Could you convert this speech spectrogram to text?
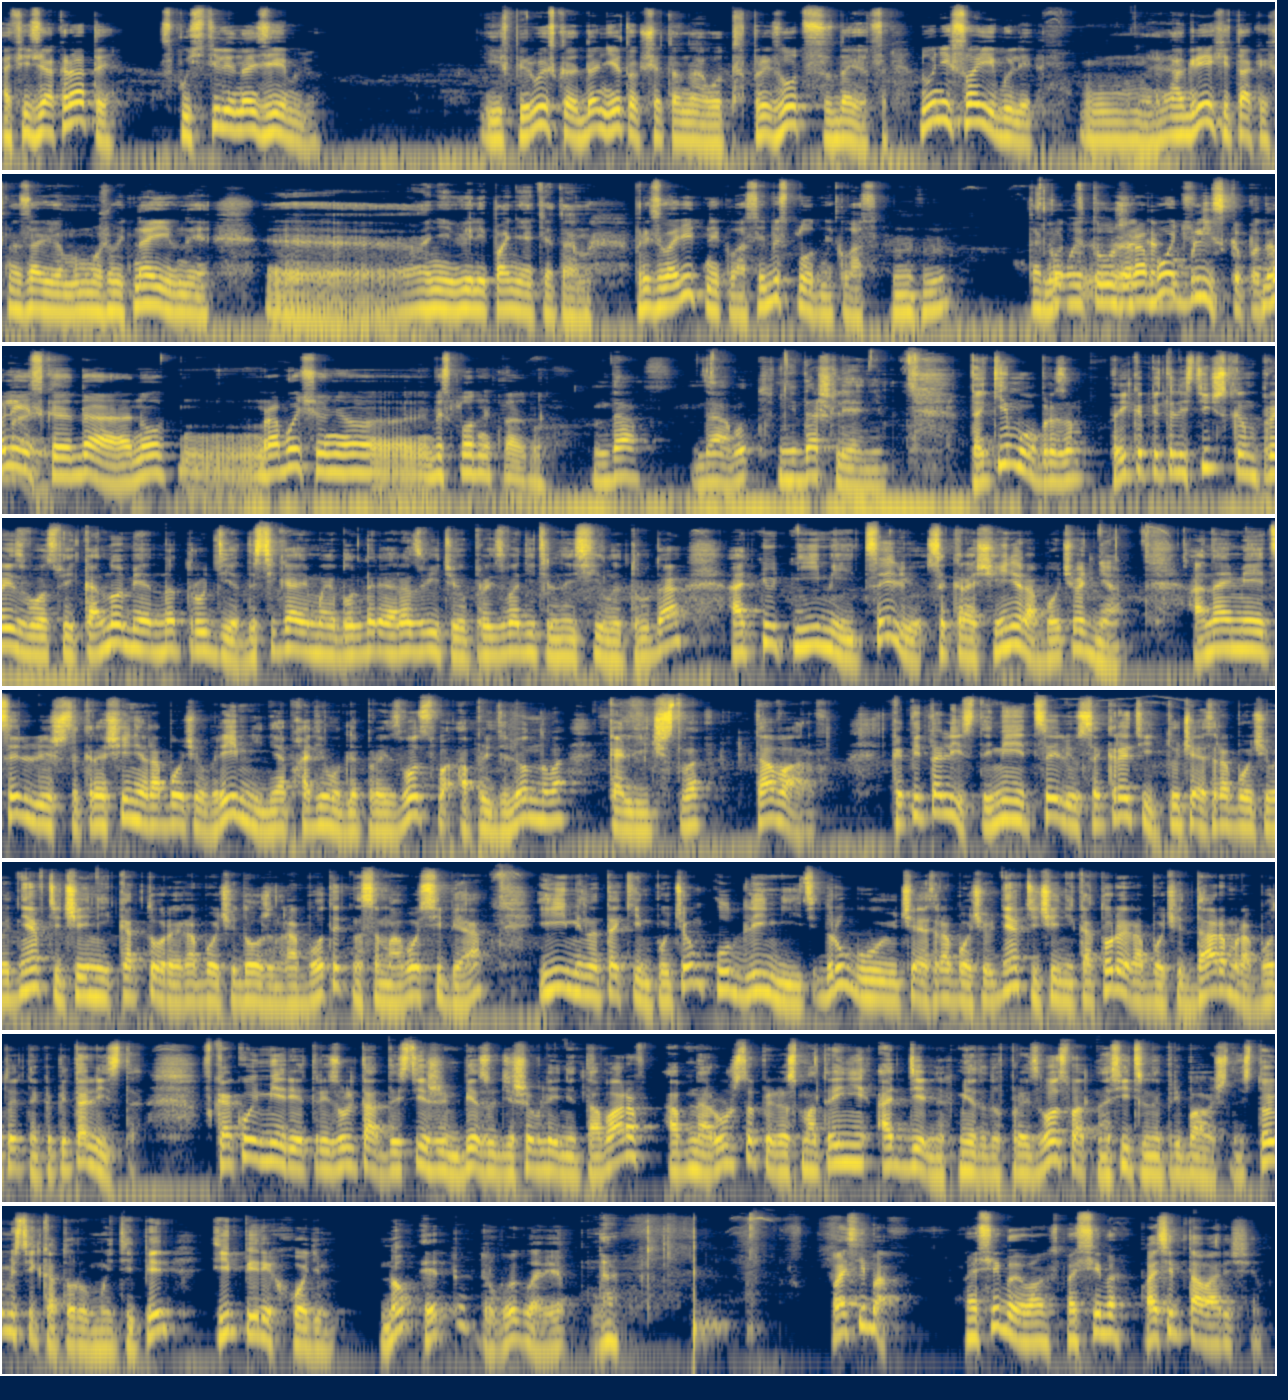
А физиократы спустили на землю И впервые сказать, да нет, вообще-то она вот в производстве создается. Но у них свои были огрехи, так их назовем, может быть, наивные. Э, они ввели понятие там производительный класс и бесплодный класс. Угу. Так ну, вот, это уже рабоч... как бы близко подобрались. Близко, да. Но рабочий у него бесплодный класс был. Да, да, вот не дошли они. Таким образом, при капиталистическом производстве экономия на труде, достигаемая благодаря развитию производительной силы труда, отнюдь не имеет целью сокращения рабочего дня. Она имеет целью лишь сокращение рабочего времени, необходимого для производства определенного количества товаров. Капиталист имеет целью сократить ту часть рабочего дня, в течение которой рабочий должен работать на самого себя, и именно таким путем удлинить другую часть рабочего дня, в течение которой рабочий даром работает на капиталиста. В какой мере этот результат достижим без удешевления товаров, обнаружится при рассмотрении отдельных методов производства относительной прибавочной стоимости, к которую мы теперь и переходим. Но это в другой главе. Да. Спасибо. Спасибо, Иван, спасибо. Спасибо, товарищи.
